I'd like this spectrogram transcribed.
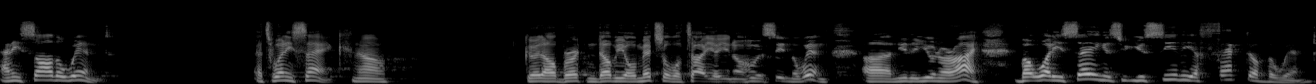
and he saw the wind, that's when he sank. Now, good Albertan W.O. Mitchell will tell you, you know, who has seen the wind? Uh, neither you nor I. But what he's saying is you see the effect of the wind.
